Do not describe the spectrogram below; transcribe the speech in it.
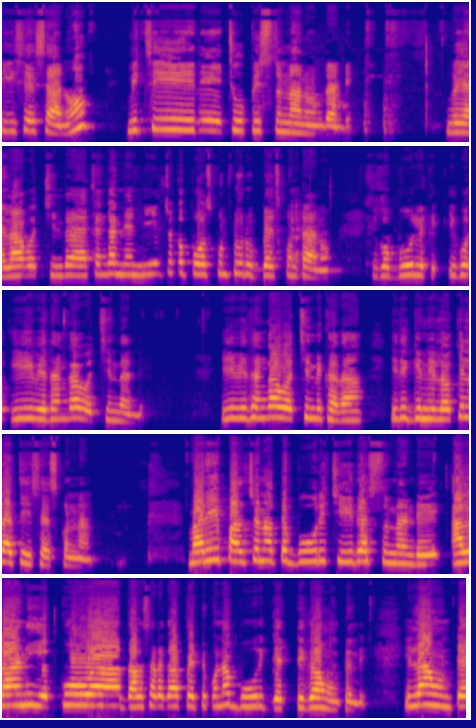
తీసేసాను మిక్సీది చూపిస్తున్నాను ఉండండి. ఇగో ఎలా వచ్చిందో ఏకంగా నేను నీళ్ళ పోసుకుంటూ రుబ్బేసుకుంటాను. ఇగో బూలికి ఇగో ఈ విధంగా వచ్చిందండి. ఈ విధంగా వచ్చింది కదా ఇది గిన్నెలోకి ఇలా తీసేసుకున్నాను. మరి పల్చనొత్తే బూరి చీదేస్తుందండి. అలా అని ఎక్కువ దలసడగా పెట్టుకున్న బూరి గట్టిగా ఉంటుంది. ఇలా ఉంటే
